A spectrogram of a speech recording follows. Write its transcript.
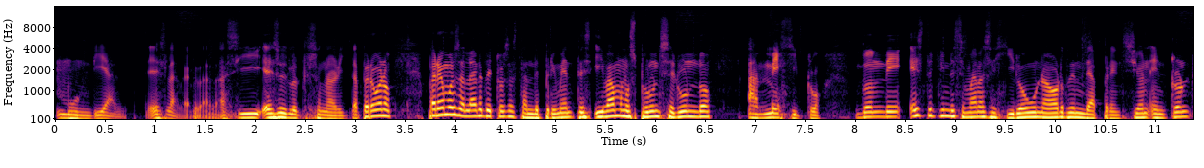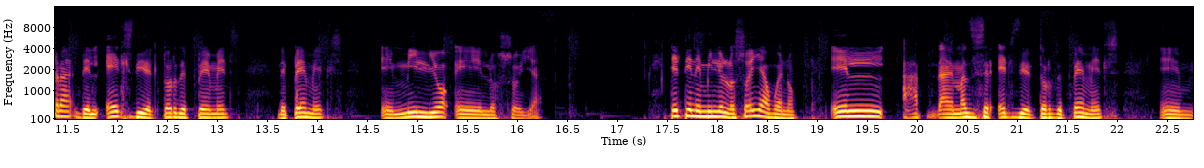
mundial. Es la verdad. Así, eso es lo que son ahorita. Pero bueno, paremos de hablar de cosas tan deprimentes y vámonos por un segundo a México, donde este fin de semana se giró una orden de aprehensión en contra del ex director de Pemex, de Pemex Emilio eh, Lozoya. ¿Qué tiene Emilio Lozoya? Bueno, él, además de ser ex director de Pemex, em,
